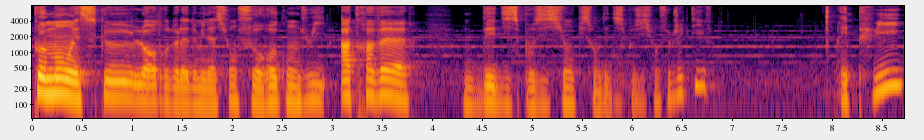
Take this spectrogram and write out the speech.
comment est-ce que l'ordre de la domination se reconduit à travers des dispositions qui sont des dispositions subjectives Et puis,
